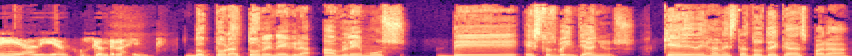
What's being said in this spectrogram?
día a día en función de la gente. Doctora Torrenegra, hablemos de estos 20 años. ¿Qué dejan estas dos décadas para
